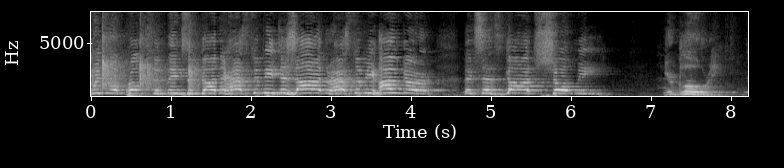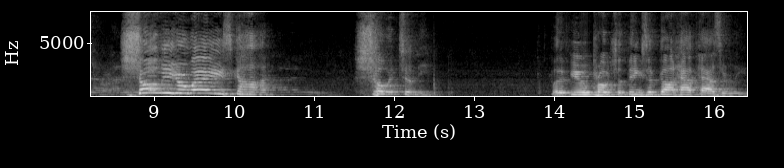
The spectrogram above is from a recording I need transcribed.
when you approach the things of God. There has to be desire, there has to be hunger that says, God, show me your glory. Show me your ways, God. Show it to me. But if you approach the things of God haphazardly,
